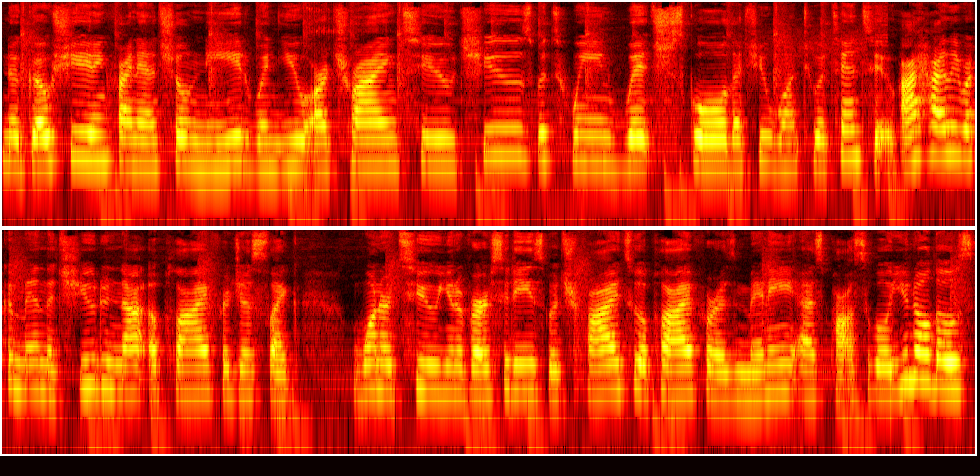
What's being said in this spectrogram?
negotiating financial need when you are trying to choose between which school that you want to attend to. I highly recommend that you do not apply for just like one or two universities, but try to apply for as many as possible. You know those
